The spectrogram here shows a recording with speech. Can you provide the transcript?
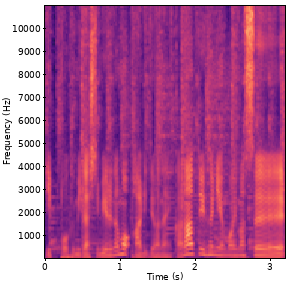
一歩踏み出してみるのもありではないかなというふうに思います。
